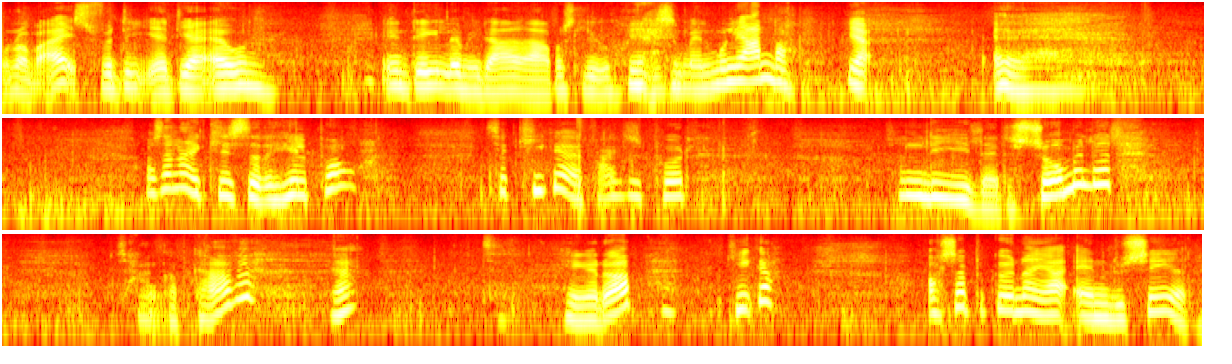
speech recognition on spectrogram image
undervejs, fordi at jeg er jo en, en del af mit eget arbejdsliv, Ja. ligesom alle mulige andre. Ja. Øh, og så når jeg klistrer det hele på, så kigger jeg faktisk på det. Sådan lige lader det summe lidt. Tager en kop kaffe. Ja. Hænger det op. Kigger. Og så begynder jeg at analysere det.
